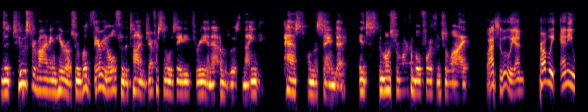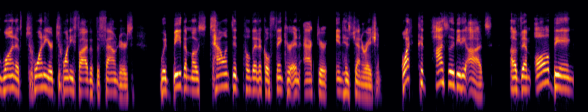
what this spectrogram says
the two surviving heroes, were both very old for the time, Jefferson was 83 and Adams was 90, passed on the same day. It's the most remarkable 4th of July. Well, absolutely. And probably any one of 20 or 25 of the founders would be the most talented political thinker and actor in his generation. What could possibly be the odds of them all being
